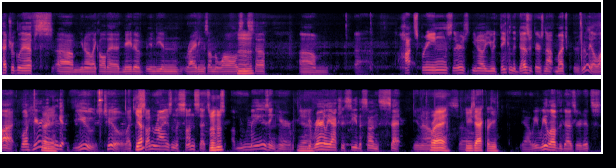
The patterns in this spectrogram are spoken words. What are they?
petroglyphs um, you know like all the native indian writings on the walls and Mhm. stuff um, uh, hot springs there's you know you would think in the desert there's not much but there's really a lot well here Right. you can get views too like Yeah. the sunrise and the sunsets are Mhm. just amazing here Yeah. you rarely actually see the sun set you know Right. so, Exactly. yeah we, we love the desert it's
